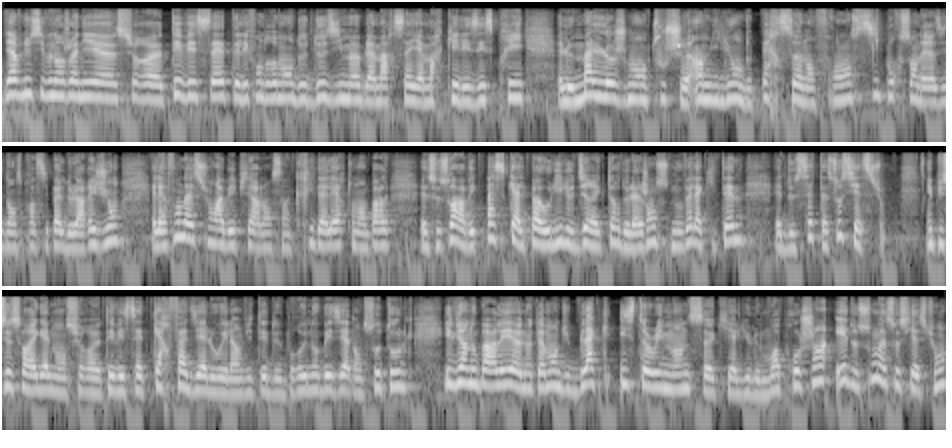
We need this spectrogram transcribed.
Bienvenue si vous nous rejoignez euh, sur euh, TV7. L'effondrement de deux immeubles à Marseille a marqué les esprits. Le mal logement touche un million de personnes en France, 6% des résidences principales de la région. Et la Fondation Abbé Pierre lance un cri d'alerte. On en parle euh, ce soir avec Pascal Paoli, le directeur de l'agence Nouvelle-Aquitaine de cette association. Et puis ce soir également sur TV7, Carfa Diallo est l'invité de Bruno Bézia dans Sotalk. Il vient nous parler notamment du Black History Month qui a lieu le mois prochain et de son association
